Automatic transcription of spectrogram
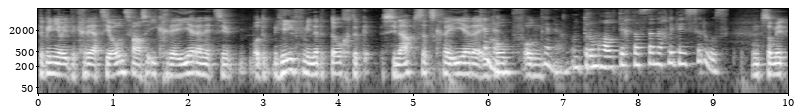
Da bin ich ja in der Kreationsphase. Ich kreiere jetzt, oder hilf meiner Tochter, Synapsen zu kreieren genau. im Kopf. Und genau. Und darum halte ich das dann ein bisschen besser aus. Und somit...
